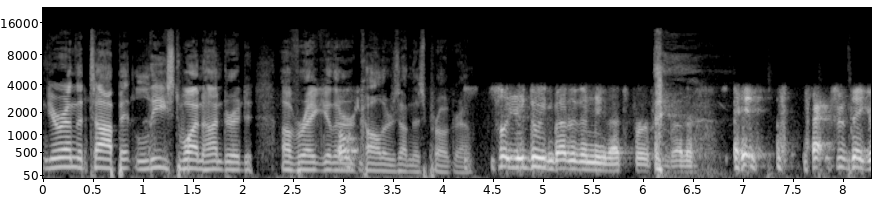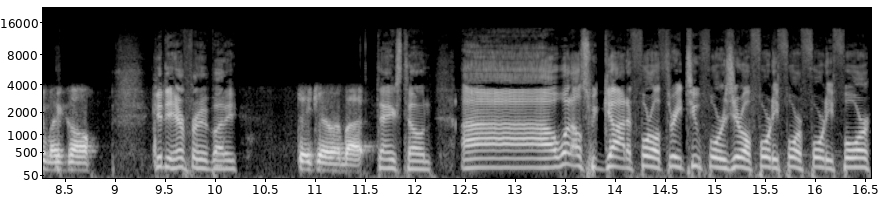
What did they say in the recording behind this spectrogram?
You're in the top at least 100 of regular okay. callers on this program. So you're doing better than me. That's perfect, brother. Thanks for taking my call. Good to hear from you, buddy. Take care. Bye. Thanks, Tone. Uh, what else we got at 403 240 4444?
